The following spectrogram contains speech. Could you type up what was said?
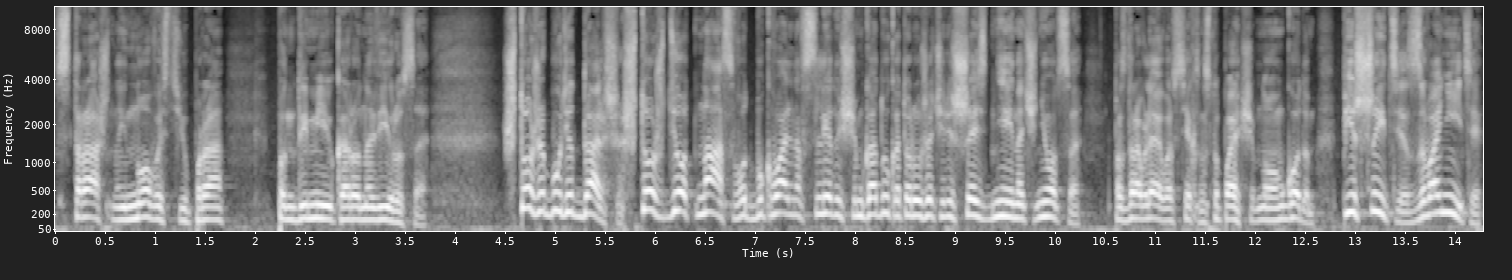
страшной новостью про про пандемию коронавируса. Что же будет дальше? Что ждет нас вот буквально в следующем году, который уже через 6 дней начнется? Поздравляю вас всех с наступающим Новым годом. Пишите, звоните.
